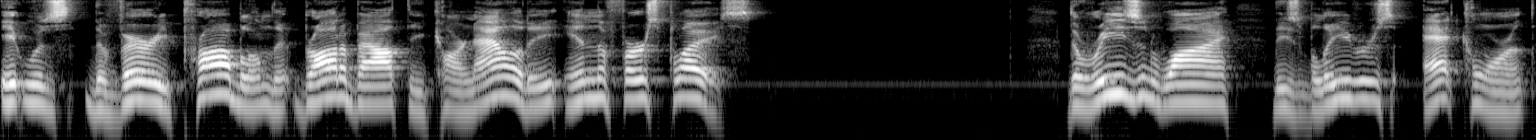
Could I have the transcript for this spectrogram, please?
it was the very problem that brought about the carnality in the first place. The reason why these believers at Corinth,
